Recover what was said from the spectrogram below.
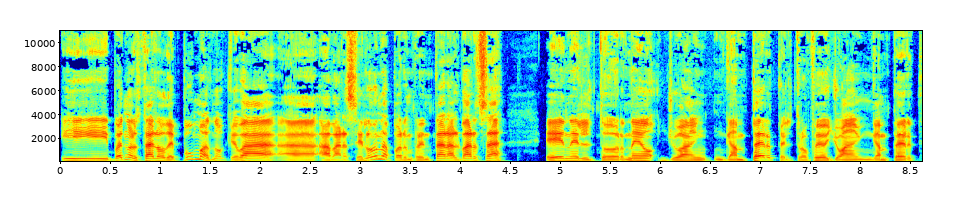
Y bueno, está lo de Pumas, ¿no? Que va a, Barcelona para enfrentar al Barça en el torneo Joan Gampert, el trofeo Joan Gampert,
